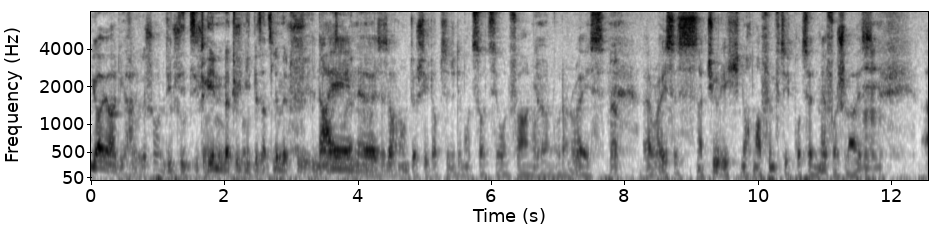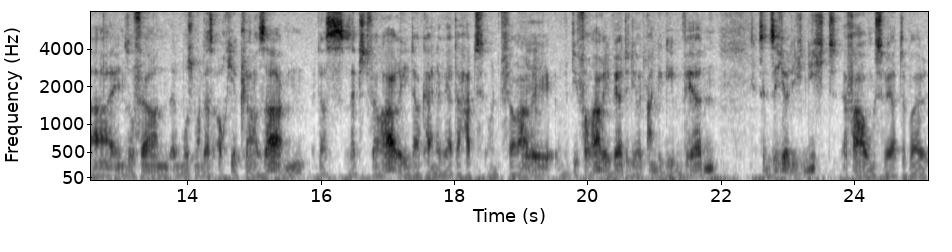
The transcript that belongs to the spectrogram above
Ja, ja, die halten schon. Die, die, die drehen natürlich schon. nicht bis ans Limit. Wie Nein, äh, es ist auch ein Unterschied, ob sie eine Demonstration fahren ja. oder, oder ein Race. Ja. Äh, Race ist natürlich nochmal 50 Prozent mehr Verschleiß. Mhm. Äh, insofern äh, muss man das auch hier klar sagen, dass selbst Ferrari da keine Werte hat. Und Ferrari, die Ferrari-Werte, die heute angegeben werden, sind sicherlich nicht Erfahrungswerte, weil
